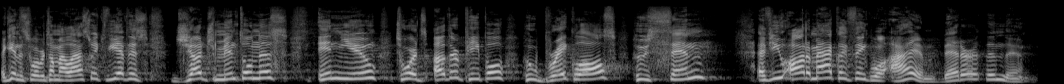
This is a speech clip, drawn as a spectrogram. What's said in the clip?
again, this is what we were talking about last week. If you have this judgmentalness in you towards other people who break laws, who sin, if you automatically think, well, I am better than them,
